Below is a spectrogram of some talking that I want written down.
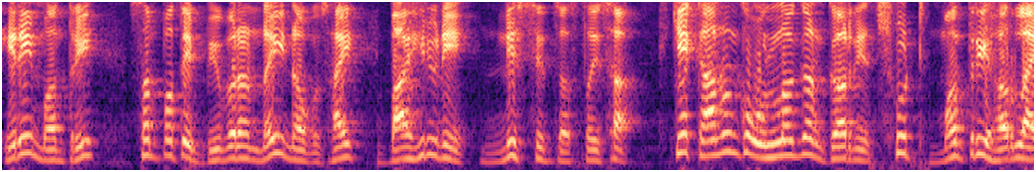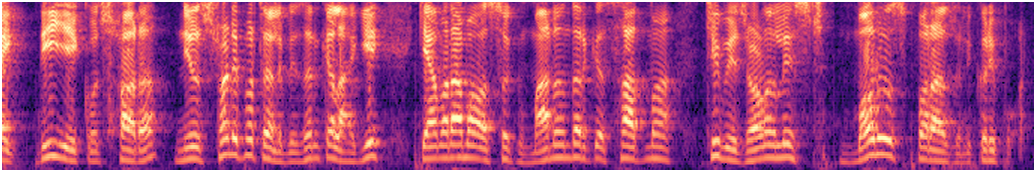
धेरै मन्त्री सम्पत्ति विवरण नै नबुझाइ बाहिरिने निश्चित जस्तै छ। के कानुनको उल्लङ्घन गर्ने छुट मन्त्रीहरूलाई दिइएको छ र न्युज ट्वेन्टी टेलिभिजनका लागि क्यामेरामा अशोक मानन्दरका साथमा टिभी जर्नलिस्ट मनोज पराजुलीको रिपोर्ट।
